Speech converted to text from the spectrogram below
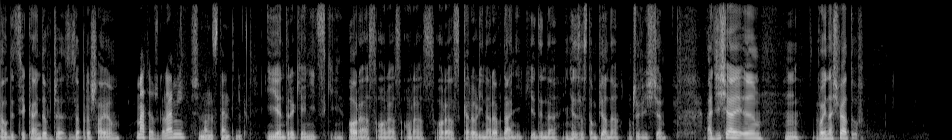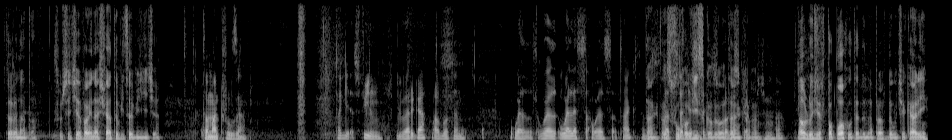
Audycję Kind of Jazz zapraszają Mateusz Golami. Szymon Stępnik. i Jędrek Janicki oraz, oraz, oraz, oraz Karolina Rawdanik, jedyna i niezastąpiona oczywiście. A dzisiaj hmm, Wojna Światów. Co wy na to? Słyszycie Wojna Światów i co widzicie? Toma Cruza. Tak jest, film Spielberga albo ten well, well, Wellesa, Wellesa, tak? Ten Tak, to słuchowisko 40., było, tak, chyba, tak. O, ludzie w popłochu wtedy naprawdę uciekali,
